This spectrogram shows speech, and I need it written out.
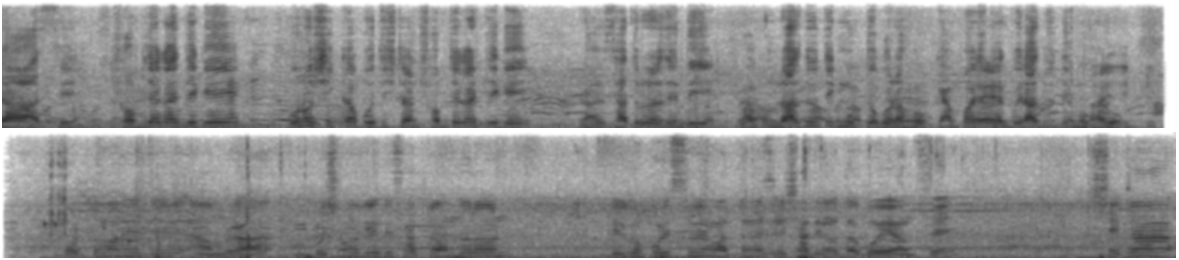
যা আছে সব জায়গায় থেকে কোনো শিক্ষা প্রতিষ্ঠান সব জায়গার থেকে ছাত্র রাজনীতি বা কোনো রাজনৈতিক মুক্ত করা হোক ক্যাম্পাস থাকবে রাজনীতি মুক্ত। বর্তমানে যে আমরা বৈষম্য বিরোধী ছাত্র আন্দোলন দীর্ঘ পরিশ্রমের মাধ্যমে যে স্বাধীনতা বয়ে আনছে সেটা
